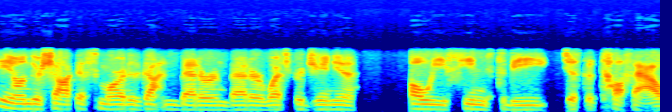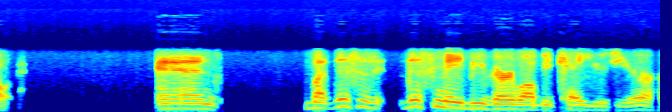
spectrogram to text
you know, under Shaka Smart has gotten better and better. West Virginia always seems to be just a tough out. And but this is this may be very well be KU's year.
